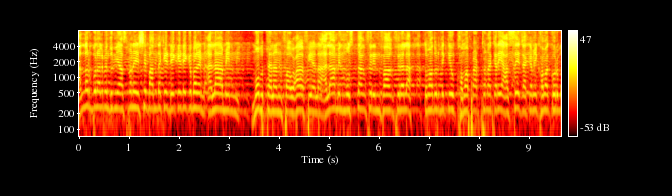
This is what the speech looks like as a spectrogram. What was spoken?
আল্লাহ রাব্বুল আলামিন দুনিয়া আসমানে এসে বান্দাকে ডেকে ডেকে বলেন আলা আমিন মুবতালান ফাউআফি আলা আলা আমিন মুস্তাগফিরিন ফাগফির আলা তোমাদের মধ্যে কেউ ক্ষমা প্রার্থনাকারী আছে যাকে আমি ক্ষমা করব?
